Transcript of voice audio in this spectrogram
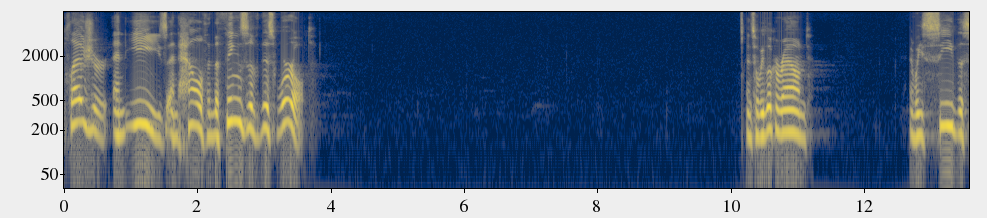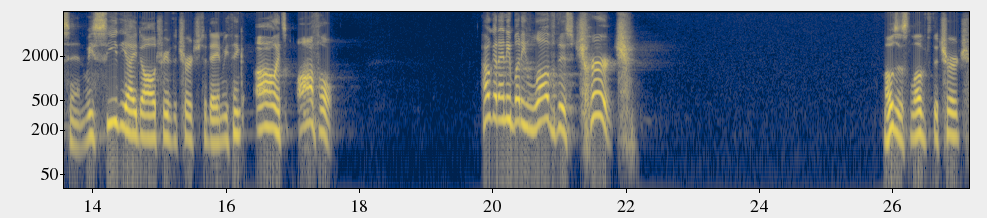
pleasure and ease and health and the things of this world. And so we look around and we see the sin. We see the idolatry of the church today and we think, oh, it's awful. How could anybody love this church? Moses loved the church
